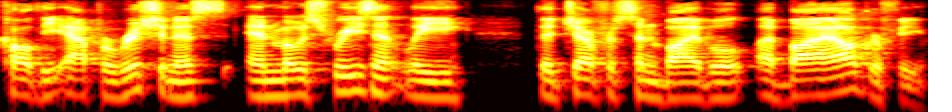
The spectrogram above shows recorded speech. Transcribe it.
called The Apparitionists, and most recently, the Jefferson Bible, a biography.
